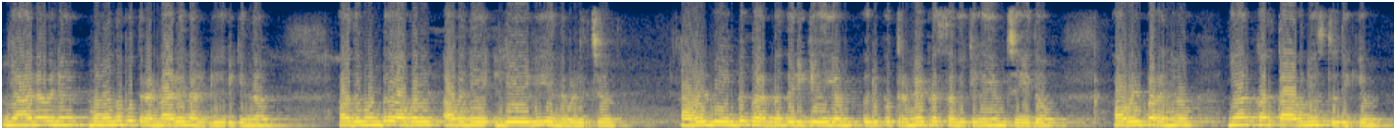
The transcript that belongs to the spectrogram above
ഞാൻ അവന് മൂന്ന് പുത്രന്മാരെ നൽകിയിരിക്കുന്നു. അതുകൊണ്ട് അവൾ അവനെ ലേവി എന്ന് വിളിച്ചു. അവൾ വീണ്ടും ഗർഭം ധരിക്കുകയും ഒരു പുത്രനെ പ്രസവിക്കുകയും ചെയ്തു. അവൾ പറഞ്ഞു ഞാൻ കർത്താവിനെ സ്തുതിക്കും.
